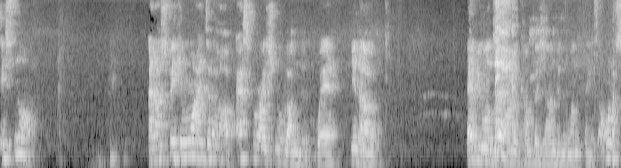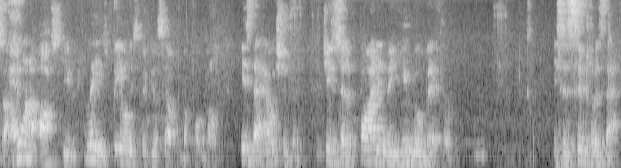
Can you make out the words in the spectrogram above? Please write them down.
It's not. And I'm speaking right into the heart of aspirational London, where, you know, everyone's trying to accomplish 101 things. I want to I want to ask you, please be honest with yourself and before God. Is that how it should be? Jesus said, Abide in me, you will bear fruit. It's as simple as that.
